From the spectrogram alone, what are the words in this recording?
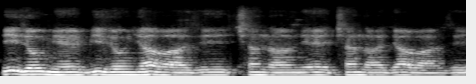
ပြည့်စုံမြဲပြည့်စုံကြပါစေချမ်းသာမြဲချမ်းသာကြပါစေ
